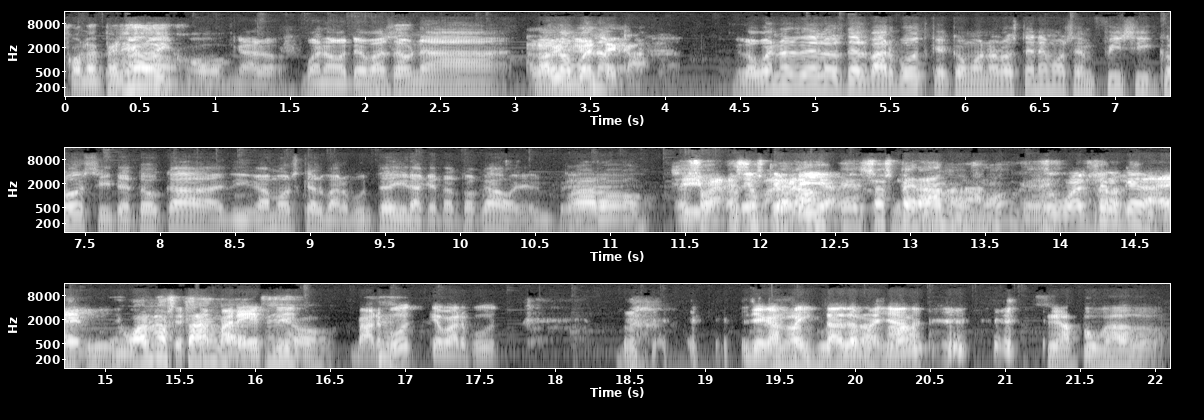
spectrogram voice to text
¿Con el periódico? Claro. Bueno, te vas a una. A la No, lo, bueno, biblioteca. lo bueno es de los del barbut, que como no los tenemos en físico, si te toca, digamos que el barbut te dirá que te ha tocado. Eh, Claro. Sí, eso, bueno, eso, esperamos, teoría. eso esperamos, ¿no? Que Igual se lo queda a él. igual no está tío. Barbut, ¿qué barbut? Llega afeitado mañana. Se ha fugado.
